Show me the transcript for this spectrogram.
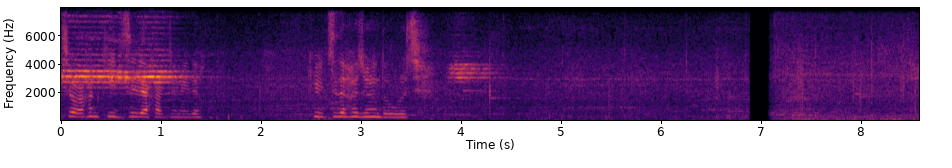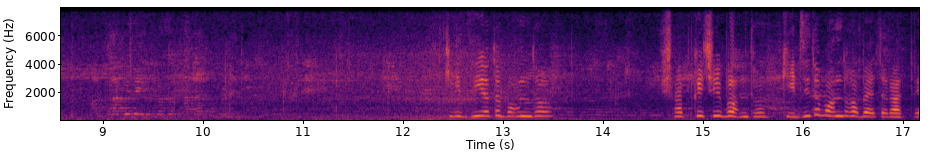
সে এখন কিডজি দেখার জন্যই দেখো। কিডজি দেখার জন্য দৌড়েছে। কিডজিও তো বন্ধ। সব কিছুই বন্ধ। কিডজি তো বন্ধ হবে এত রাতে।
